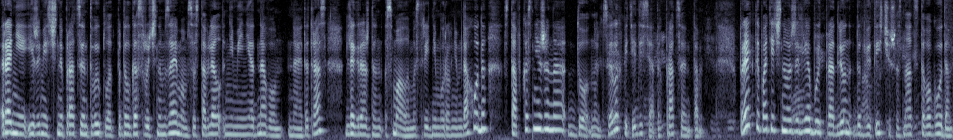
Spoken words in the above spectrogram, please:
Ранее ежемесячный процент выплат по долгосрочным займам составлял не менее одного. На этот раз для граждан с малым и средним уровнем дохода ставка снижена до 0,5%. Проект ипотечного жилья будет продлен до 2016 года.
